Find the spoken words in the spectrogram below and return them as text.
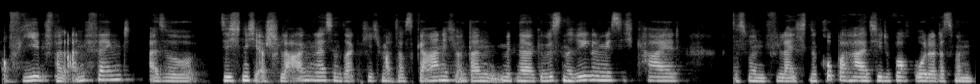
auf jeden Fall anfängt, also sich nicht erschlagen lässt und sagt, okay, ich mache das gar nicht und dann mit einer gewissen Regelmäßigkeit, dass man vielleicht eine Gruppe hat jede Woche oder dass man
